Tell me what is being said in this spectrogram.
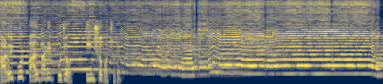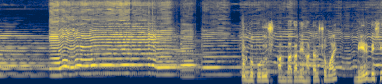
বারুইপুর পালবাড়ির পুজো তিনশো বছরের। পূর্বপুরুষ আমবাগানে হাঁটার সময় মেয়ের বেশে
